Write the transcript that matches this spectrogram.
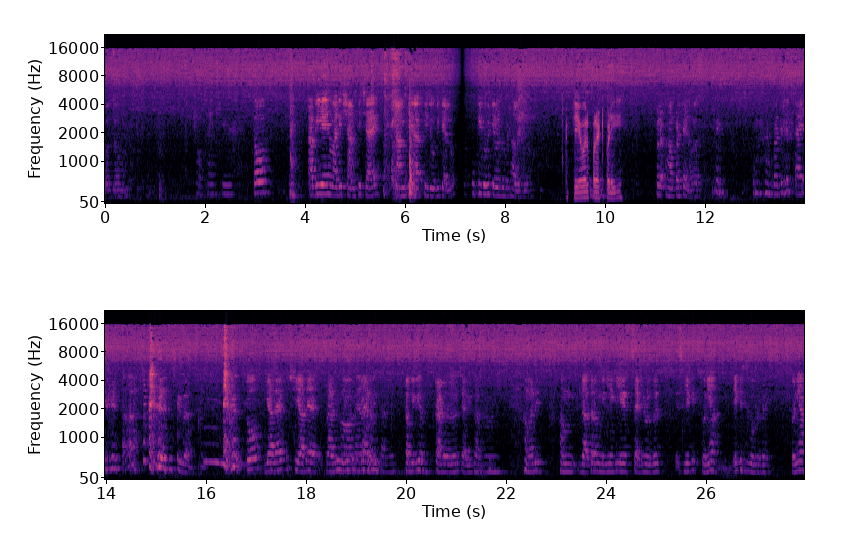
बादाम। तो अब ये हमारी शाम की चाय शाम की रात की जो भी कह लो। कुकी को भी टेबल पे बिठा लेती है। टेबल पलट पड़ेगी। पल- हाँ पलटे ना बस। सीधा। तो याद आया कुछ याद है कभी भी हम स्टार्ट हो जाते चाय के साथ। हमारी हम ज़्यादातर हम मिलने के लिए एक्साइटेड होते थे इसलिए कि सोनिया एक ही चीज़ बोलते थे सोनिया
